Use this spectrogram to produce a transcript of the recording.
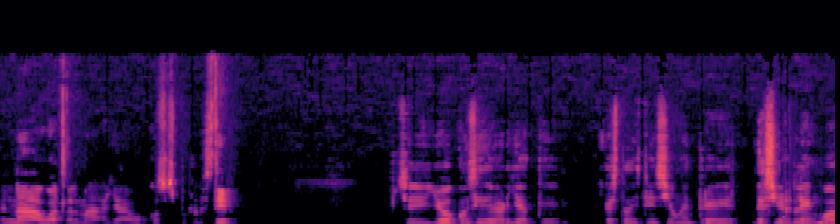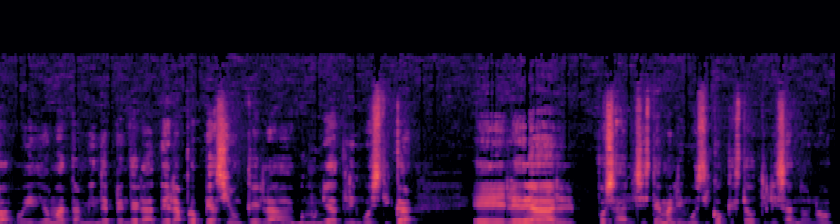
el náhuatl, el maya o cosas por el estilo. Sí, yo consideraría que esta distinción entre decir lengua o idioma también depende de la, apropiación que la comunidad lingüística eh, le dé al, pues, al sistema lingüístico que está utilizando, ¿no?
